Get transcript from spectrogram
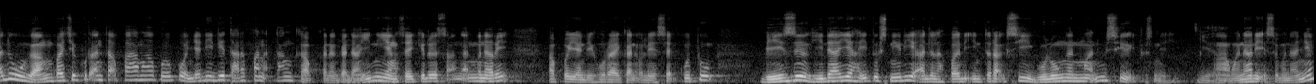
ada orang baca Quran tak faham apa pun jadi dia tak dapat nak tangkap kadang-kadang ini yang saya kira sangat menarik apa yang dihuraikan oleh Said Kutub beza hidayah itu sendiri adalah pada interaksi golongan manusia itu sendiri yeah. ha, menarik sebenarnya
